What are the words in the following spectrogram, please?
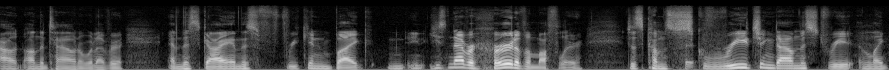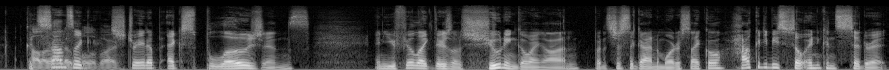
out on the town or whatever, and this guy in this freaking bike he's never heard of a muffler, just comes screeching down the street and like it sounds like Boulevard. straight up explosions, and you feel like there's a shooting going on, but it's just a guy on a motorcycle. How could you be so inconsiderate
